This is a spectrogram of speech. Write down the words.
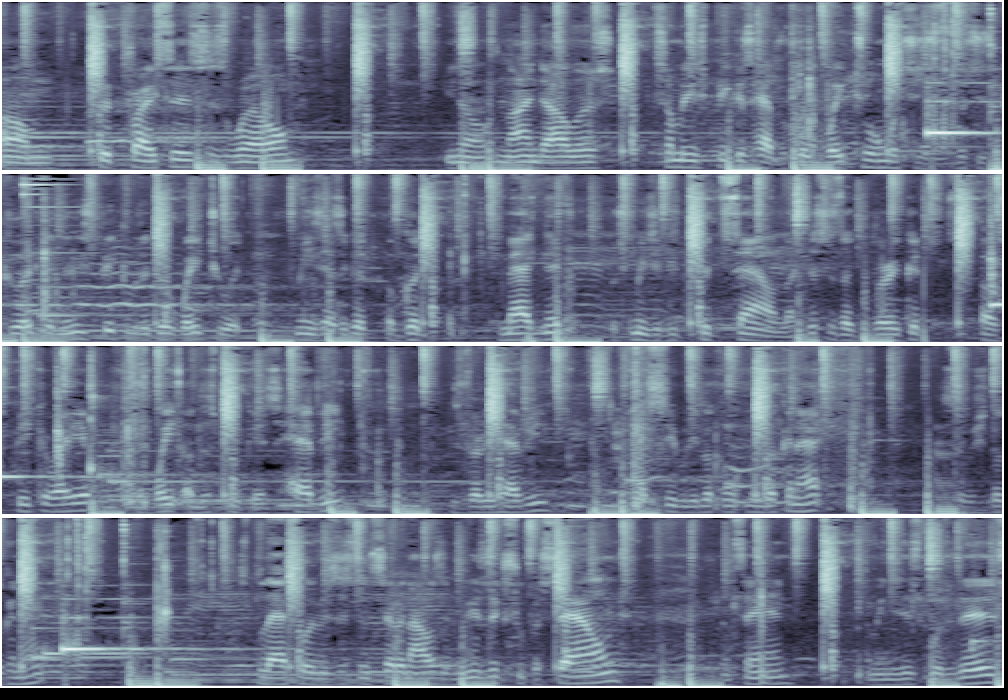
Um, good prices as well. You know, nine dollars. Some of these speakers have a good weight to them, which is which is good. And any speaker with a good weight to it means it has a good a good magnet, which means it gets good sound. Like this is a very good uh, speaker right here. The weight of the speaker is heavy. It's very heavy. Let's see what you're looking, we're looking at. See what you're looking at. It's blast wave seven hours of music, super sound. I'm saying? I mean, it is what it is.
